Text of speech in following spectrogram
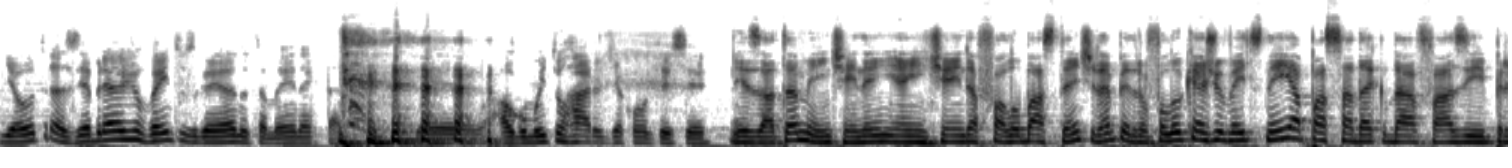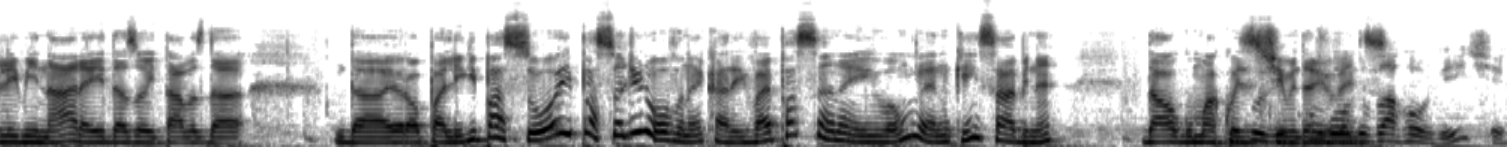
E a outra zebra é a Juventus ganhando também, né, cara? é algo muito raro de acontecer. Exatamente. Ainda, a gente ainda falou bastante, né, Pedro? Falou que a Juventus nem ia passar da, da fase preliminar aí das oitavas da, da Europa League passou e passou de novo, né, cara? E vai passando aí, vamos vendo, quem sabe, né? Dá alguma coisa esse time da Juventus. do Vlahovic,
